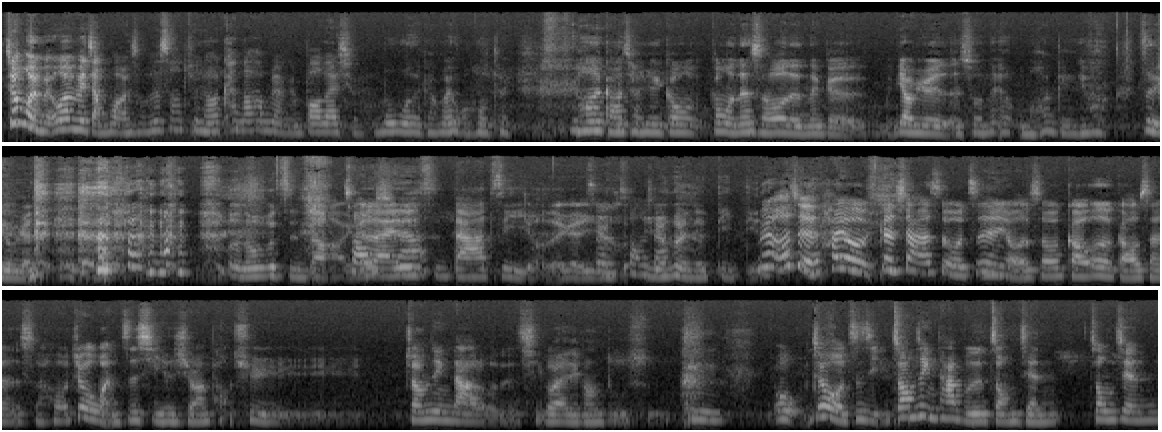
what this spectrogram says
就我也没我也没讲不好意思，我就上去，然后看到他们两个人抱在一起，默默的赶快往后退，然后赶快传讯跟我跟我那时候的那个要约的人说，那、哎我们换别的地方，这里有人。我都不知道，原来就是大家自己有那个约会约会的地点没。有，而且还有更吓的是，我之前有的时候高二、高三的时候，就晚自习很喜欢跑去庄敬大楼的奇怪的地方读书。嗯，我就我自己，装进它不是中间中间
